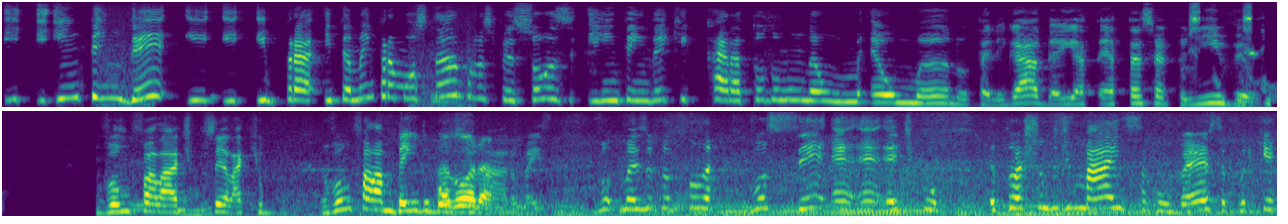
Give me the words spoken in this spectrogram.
e, e entender e, e, e, pra, e também para mostrar para as pessoas e entender que, cara, todo mundo é, um, é humano, tá ligado? E até, até certo nível. Vamos falar, tipo, sei lá, que. Não vamos falar bem do Bolsonaro, Agora, mas. Mas o que eu tô falando é, você é, é, é, tipo. Eu tô achando demais essa conversa, porque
